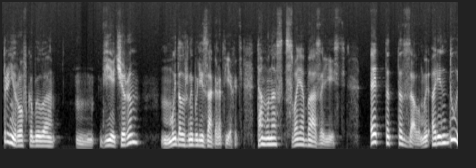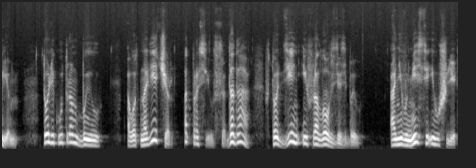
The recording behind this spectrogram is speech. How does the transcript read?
тренировка была. Вечером мы должны были за город ехать. Там у нас своя база есть. Этот-то зал мы арендуем. Толик утром был, а вот на вечер отпросился. Да-да, в тот день и Фролов здесь был. Они вместе и ушли,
